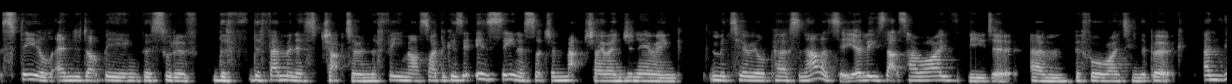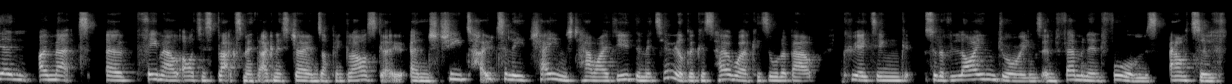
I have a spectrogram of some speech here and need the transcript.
steel ended up being the sort of the, the feminist chapter and the female side because it is seen as such a macho engineering material personality. At least that's how i viewed it um, before writing the book and then I met a female artist blacksmith, Agnes Jones, up in Glasgow, and she totally changed how I viewed the material because her work is all about creating sort of line drawings and feminine forms out of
